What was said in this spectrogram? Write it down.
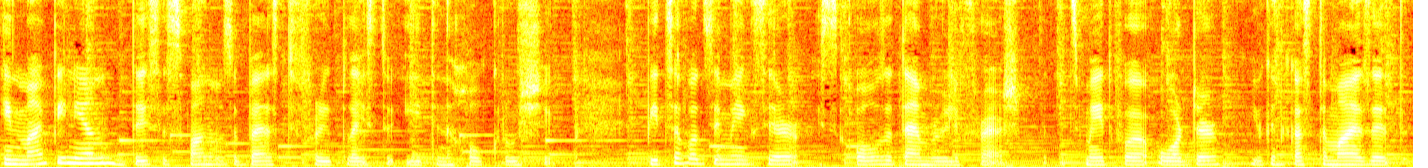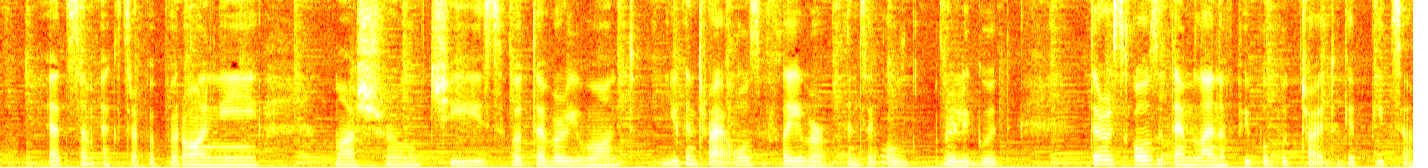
In my opinion, this is one of the best free place to eat in the whole cruise ship. Pizza what they make there is all the time really fresh. It's made for order. You can customize it, add some extra pepperoni, mushroom, cheese, whatever you want. You can try all the flavor and they're all really good. There is all the time line of people who try to get pizza.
